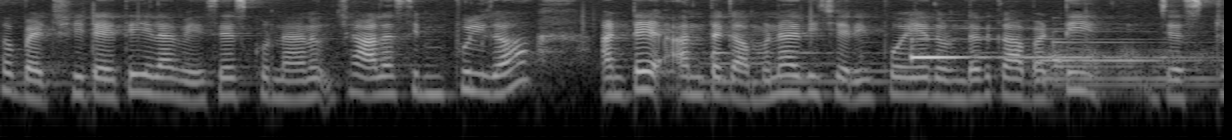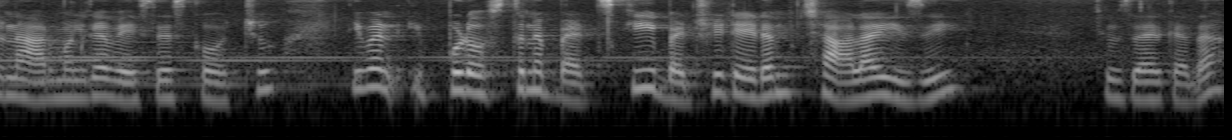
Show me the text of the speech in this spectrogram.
సో బెడ్షీట్ అయితే ఇలా వేసేసుకున్నాను. చాలా సింపుల్గా అంటే అంత గమన అది చెరిగిపోయేది ఉండదు కాబట్టి జస్ట్ నార్మల్గా వేసేసుకోవచ్చు. ఈవెన్ ఇప్పుడు వస్తున్న బెడ్స్కి బెడ్షీట్ వేయడం చాలా ఈజీ. చూసారు కదా?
